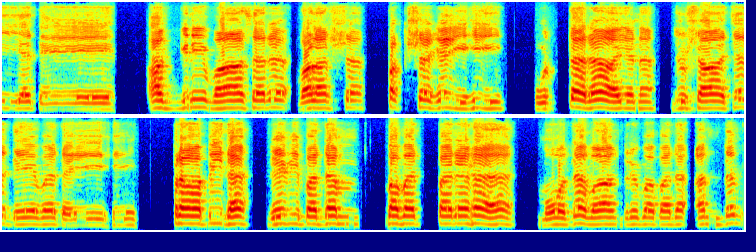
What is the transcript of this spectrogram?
ईयते अग्निवासर वलर्ष पक्षगैः उत्तरायण जुषा च देवतैः प्रापित रविपदं भवत्परः मोदवान् ध्रुवपद अन्तम्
